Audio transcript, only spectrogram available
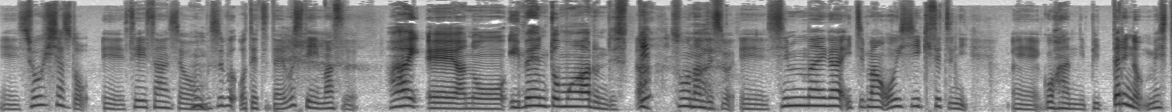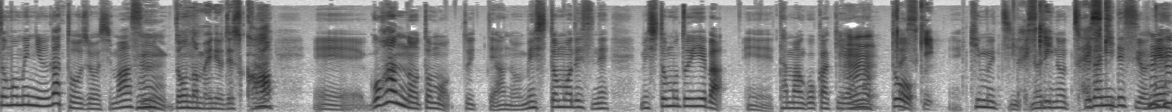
えー、消費者と、えー、生産者を結ぶお手伝いをしています。はい、えー、あのイベントもあるんですって？そうなんですよ。はい、えー、新米が一番美味しい季節に、えー、ご飯にぴったりの飯ともメニューが登場します。うん、どんなメニューですか？はい、えー、ご飯のお供といってあの飯ともですね。飯ともといえば、えー、卵かけや納豆、うん、えー、キムチ、海苔の佃煮ですよね。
